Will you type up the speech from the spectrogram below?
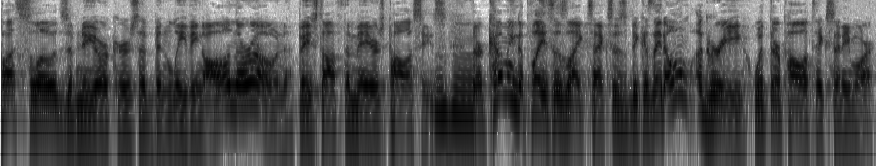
busloads of New Yorkers have been leaving all on their own based off the mayor's policies. Mm-hmm. They're coming to places like Texas because they don't agree with their politics anymore.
